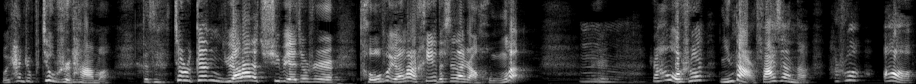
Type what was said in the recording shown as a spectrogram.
我一看这不就是他吗？对对，就是跟原来的区别就是头发原来是黑的，现在染红了。嗯，然后我说你哪儿发现的？他说哦。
